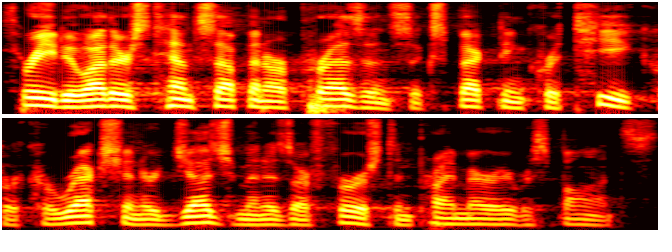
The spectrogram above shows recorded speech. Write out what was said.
Three, do others tense up in our presence, expecting critique or correction or judgment as our first and primary response?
